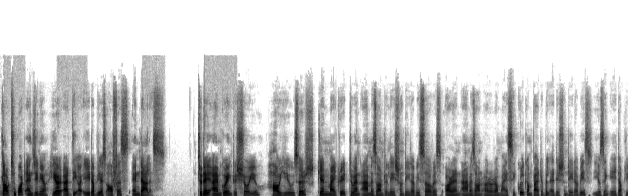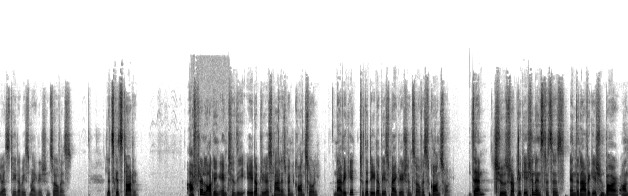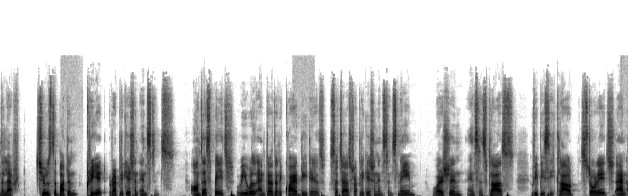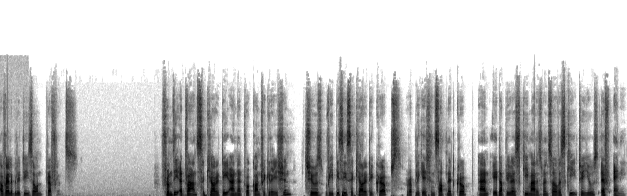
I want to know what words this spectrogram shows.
cloud support engineer here at the AWS office in Dallas. Today, I'm going to show you how users can migrate to an Amazon Relational Database Service or an Amazon Aurora MySQL compatible edition database using AWS Database Migration Service. Let's get started. After logging into the AWS Management Console, navigate to the Database Migration Service console. Then choose Replication Instances in the navigation bar on the left. Choose the button Create Replication Instance. On this page, we will enter the required details such as replication instance name, version, instance class, VPC cloud, storage, and availability zone preference. From the Advanced Security and Network Configuration, choose VPC Security Groups, Replication Subnet Group, and AWS Key Management Service key to use, if any.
